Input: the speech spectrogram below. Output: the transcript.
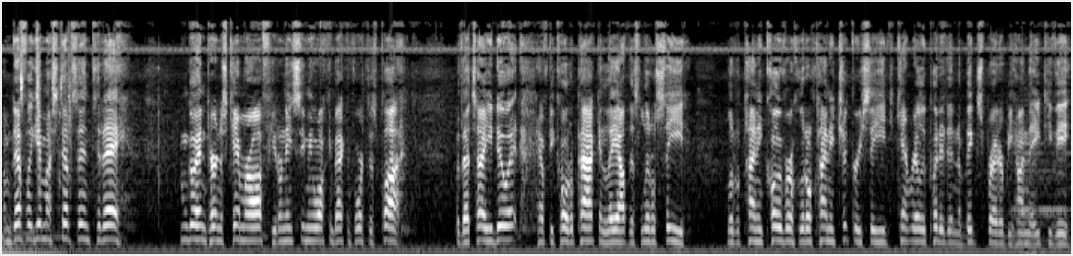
I'm definitely getting my steps in today. I'm gonna go ahead and turn this camera off. You don't need to see me walking back and forth this plot. But that's how you do it after you coat a pack and lay out this little seed. Little tiny clover, little tiny chicory seed. You can't really put it in a big spreader behind the ATV.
